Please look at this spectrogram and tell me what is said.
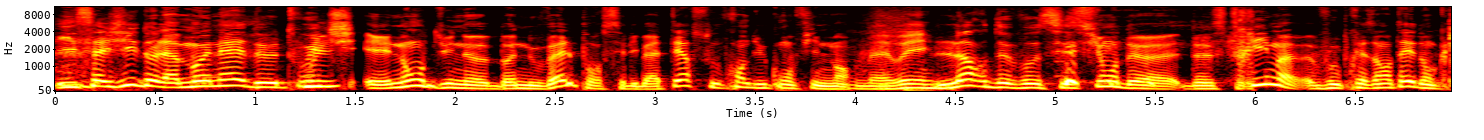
Il s'agit de la monnaie de Twitch et non d'une bonne nouvelle pour célibataires souffrant du confinement. Lors de vos sessions de, de stream, vous présentez donc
